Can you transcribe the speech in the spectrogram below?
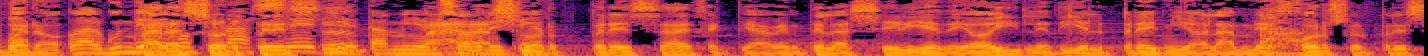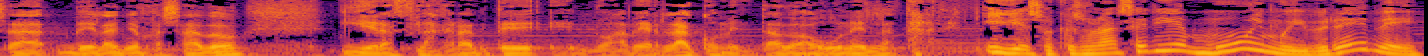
Bueno, algún día para haremos una sorpresa, serie también para sobre ti. sorpresa, efectivamente, la serie de hoy le di el premio a la mejor sorpresa del año pasado y era flagrante eh, no haberla comentado aún en la tarde. Y eso que es una serie muy, muy breve,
